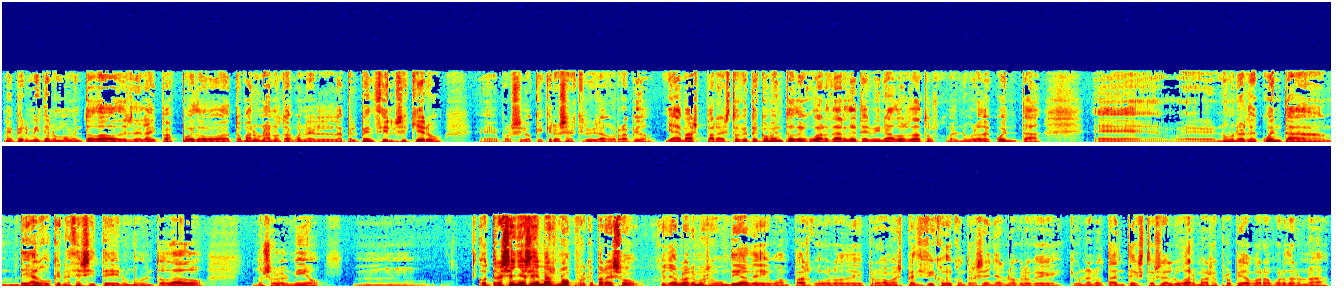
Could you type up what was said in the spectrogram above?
Me permite en un momento dado desde el iPad puedo tomar una nota con el Apple Pencil si quiero, eh, por si lo que quiero es escribir algo rápido. Y además, para esto que te comento de guardar determinados datos, como el número de cuenta, eh, números de cuenta de algo que necesite en un momento dado, no solo el mío. Mm, contraseñas y demás no, porque para eso, que ya hablaremos algún día de One Password o de programa específico de contraseñas, no creo que, una nota en texto sea el lugar más apropiado para guardar una,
